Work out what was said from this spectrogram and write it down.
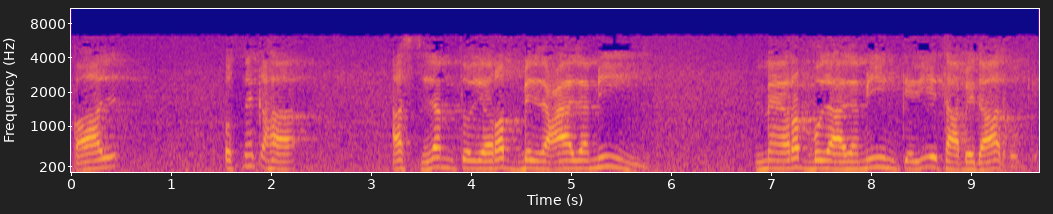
قال، اس نے کہا اسلم تو رب العالمین۔ میں رب العالمین کے لیے تابے دار ہو گیا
